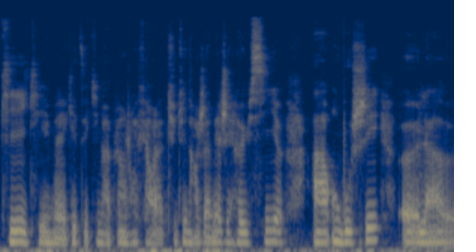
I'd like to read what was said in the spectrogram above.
qui, m'a appelé un jour et fait tu ne devineras jamais, j'ai réussi à embaucher la,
